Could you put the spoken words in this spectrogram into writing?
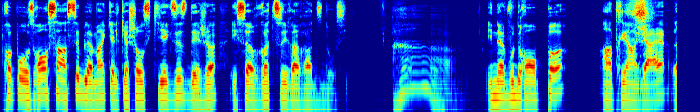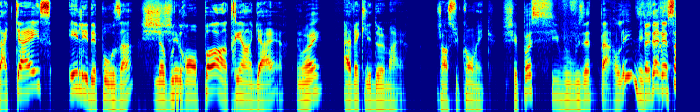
proposeront sensiblement quelque chose qui existe déjà et se retirera du dossier. Ah! Ils ne voudront pas entrer en guerre. La caisse et les déposants ne voudront pas entrer en guerre avec les deux maires. J'en suis convaincu. Je sais pas si vous vous êtes parlé, mais C'est ça intéressant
